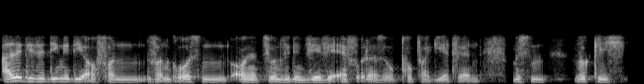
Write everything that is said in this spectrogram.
Alle diese Dinge, die auch von, von großen Organisationen wie dem WWF oder so propagiert werden, müssen wirklich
